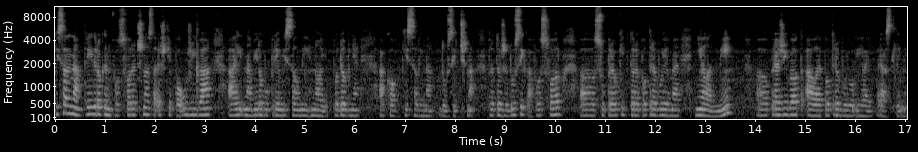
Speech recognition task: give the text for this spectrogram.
Kyselina fosforečná sa ešte používa aj na výrobu priemyselných hnoj, podobne ako kyselina dusičná. Pretože dusík a fosfor sú prvky, ktoré potrebujeme nielen my pre život, ale potrebujú ich aj rastliny.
